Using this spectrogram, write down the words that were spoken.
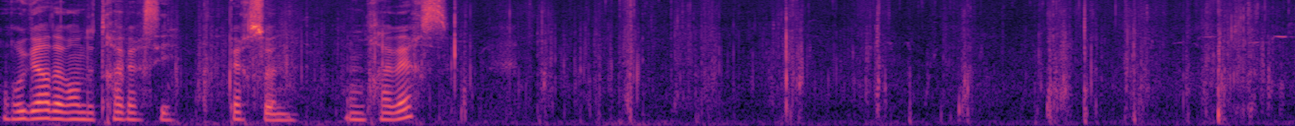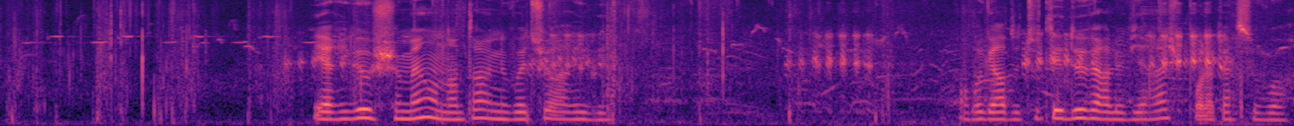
On regarde avant de traverser. Personne. On traverse. Et arrivé au chemin, on entend une voiture arriver. On regarde toutes les deux vers le virage pour l'apercevoir.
